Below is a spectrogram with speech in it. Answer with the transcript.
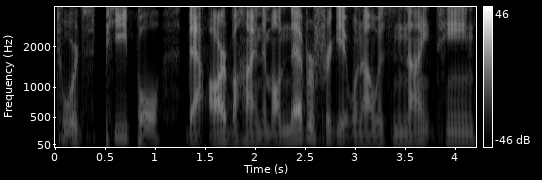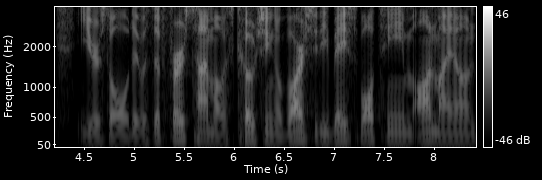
towards people that are behind them. I'll never forget when I was 19 years old. It was the first time I was coaching a varsity baseball team on my own.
